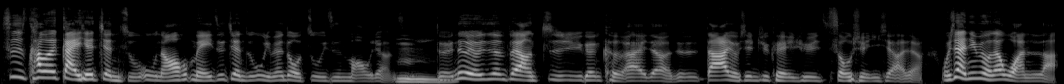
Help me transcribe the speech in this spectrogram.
是它会盖一些建筑物，然后每一只建筑物里面都有住一只猫这样子。嗯，对，那个游戏真的非常治愈跟可爱，这样就是大家有兴趣可以去搜寻一下这样。我现在已经没有在玩了啦。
